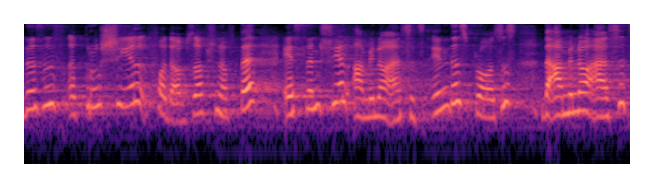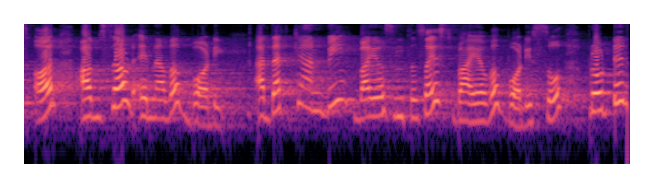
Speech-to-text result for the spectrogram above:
This is crucial for the absorption of the essential amino acids. In this process, the amino acids are absorbed in our body uh, that can be biosynthesized by our body. So, protein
